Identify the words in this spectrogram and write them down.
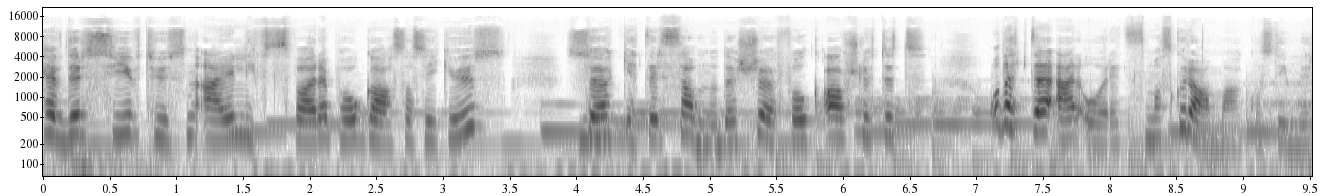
Hevder 7000 er i livsfare på Gaza-sykehus. Søk etter savnede sjøfolk avsluttet. Og dette er årets Maskorama-kostymer.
